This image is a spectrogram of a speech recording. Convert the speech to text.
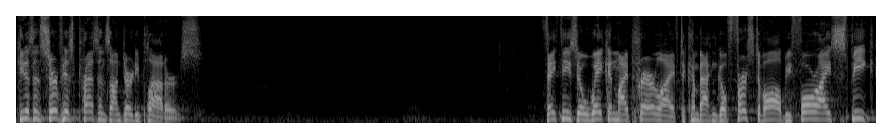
He doesn't serve His presence on dirty platters. Faith needs to awaken my prayer life to come back and go, first of all, before I speak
